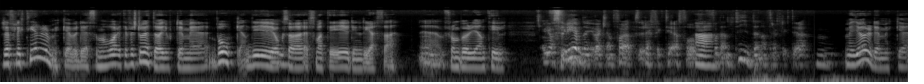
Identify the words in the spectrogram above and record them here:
Reflekterar du mycket över det som har varit? Jag förstår att du har gjort det med boken. Det är ju Mm. också eftersom att det är din resa eh, från början till... Och jag skrev den ju verkligen för att reflektera, få, Ja. få den tiden att reflektera. Men gör du det mycket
